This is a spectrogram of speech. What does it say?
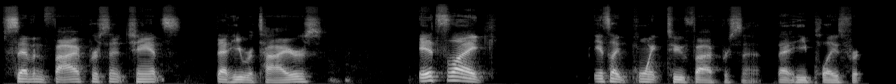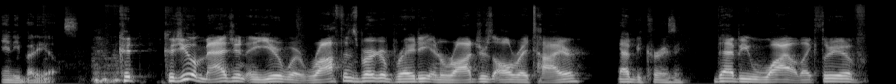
seven five percent chance that he retires. It's like it's like 0.25 percent that he plays for anybody else. Could could you imagine a year where Roethlisberger, Brady, and Rodgers all retire? That'd be crazy. That'd be wild. Like three of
